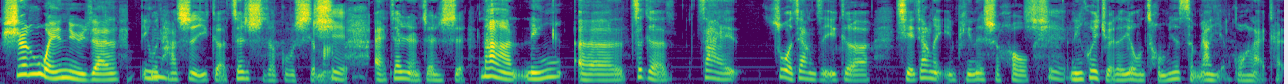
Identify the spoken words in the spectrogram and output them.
身为女人，因为嗯它是一个真实的故事嘛，是哎，真人真事。那您呃，这个在做这样子一个写这样的影评的时候，是您会觉得用从什么样眼光来看？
